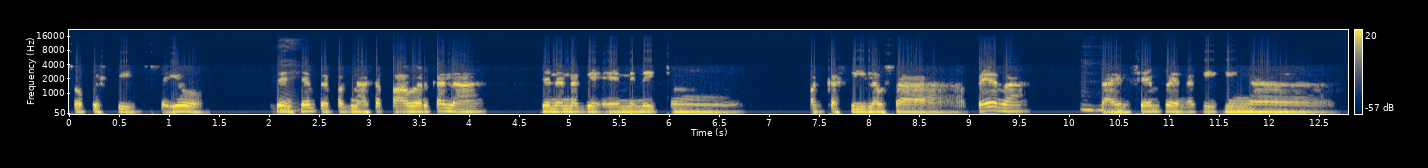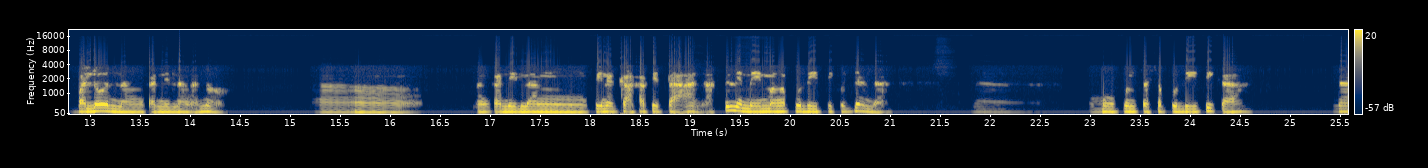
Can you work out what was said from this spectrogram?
so prestigious sa'yo. Then, Right. siyempre, pag nasa power ka na, then na nag-emanate yung pagkasilaw sa pera Mm-hmm. dahil siyempre nagiging ah, balon ng kanilang ano ah, ng kanilang pinagkakakitaan. Actually, may mga politiko dyan na, na pumupunta sa politika na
